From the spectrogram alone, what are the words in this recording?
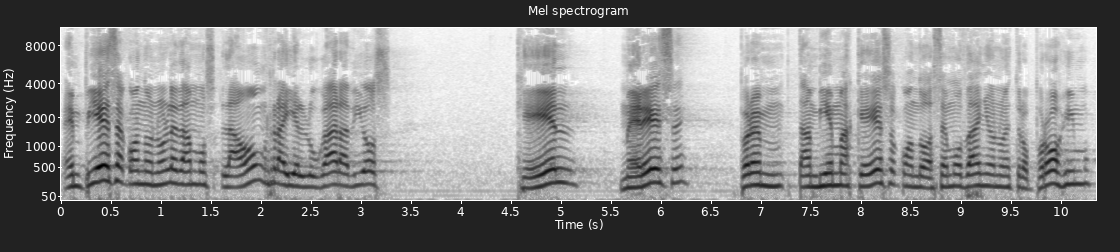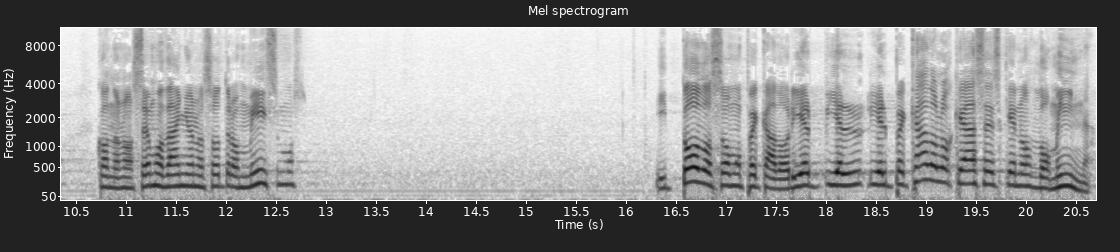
Empieza cuando no le damos la honra y el lugar a Dios que Él merece, pero también más que eso, cuando hacemos daño a nuestro prójimo, cuando nos hacemos daño a nosotros mismos. Y todos somos pecadores. Y el, y, el, y el, pecado lo que hace es que nos domina,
